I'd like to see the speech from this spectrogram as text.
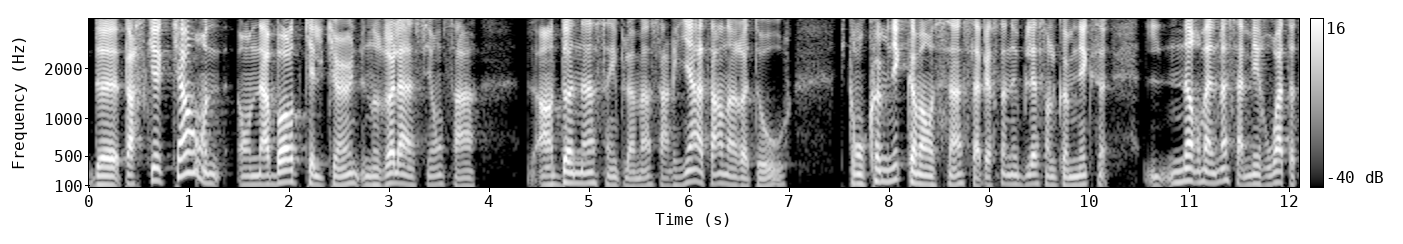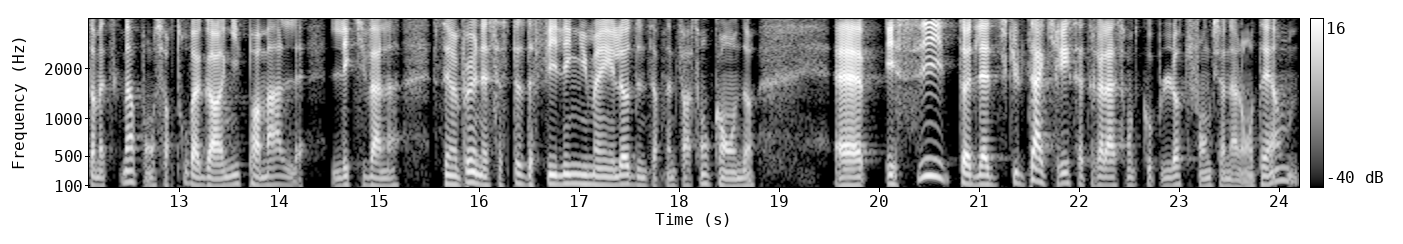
De, parce que quand on, aborde quelqu'un, une relation, en donnant simplement, sans rien attendre en retour, puis qu'on communique comment on se sent. Si la personne nous blesse, on le communique. normalement, ça miroite automatiquement, puis on se retrouve à gagner pas mal l'équivalent. C'est un peu une espèce de feeling humain-là, d'une certaine façon, qu'on a. Euh, et si tu as de la difficulté à créer cette relation de couple-là qui fonctionne à long terme,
